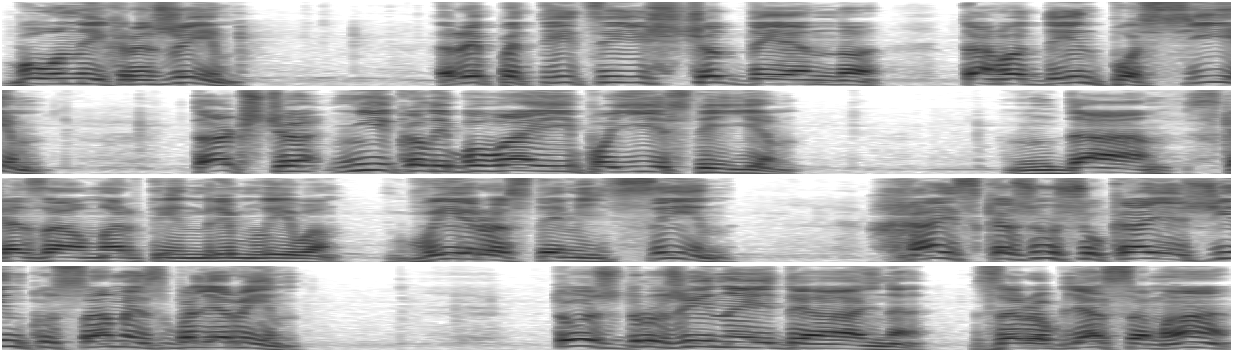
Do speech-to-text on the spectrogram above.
бо у них режим. Репетиції щоденно та годин по сім, так що ніколи буває і поїсти їм. Да, сказав Мартин мрімливо, виросте мій син. Хай скажу, шукає жінку саме з балерин. Тож дружина ідеальна, заробля сама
